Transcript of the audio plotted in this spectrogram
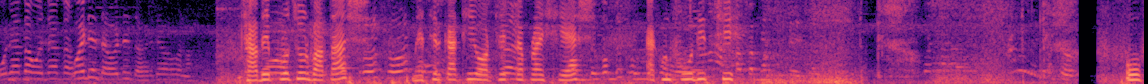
ওইটা দাও ওইটা দাও। ওইটা দাও এটা হবে না। ছাদে প্রচুর বাতাস ম্যাচের কাঠি অর্ধেকটা প্রায় শেষ। এখন ফু দিচ্ছি। ওফ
